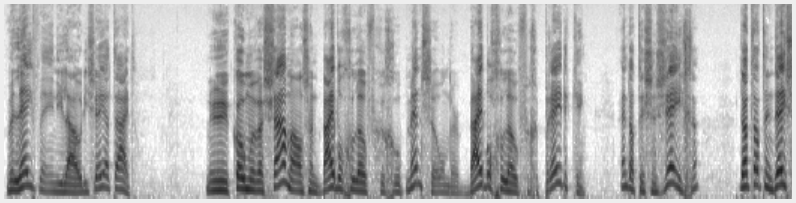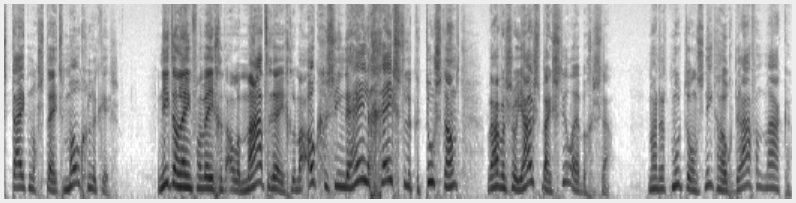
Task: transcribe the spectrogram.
we leven in die Laodicea-tijd. Nu komen we samen als een bijbelgelovige groep mensen onder bijbelgelovige prediking. En dat is een zegen dat dat in deze tijd nog steeds mogelijk is. Niet alleen vanwege alle maatregelen, maar ook gezien de hele geestelijke toestand waar we zojuist bij stil hebben gestaan. Maar dat moet ons niet hoogdravend maken.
